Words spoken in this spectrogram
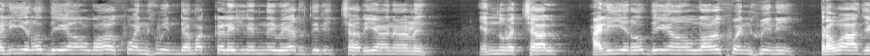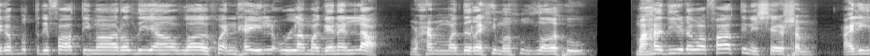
അലി റദിയാഹു അൻഹുവിന്റെ മക്കളിൽ നിന്ന് വേർതിരിച്ചറിയാനാണ്. എന്നുവച്ചാൽ അലി റദിയാഹു അൻഹുവിന് പ്രവാചകപുത്രി ഫാത്തിമ റദിയാഹു അൻഹയിൽ ഉള്ള മകനല്ല മുഹമ്മദ് റഹിമഹുല്ലാഹു. മഹദിയുടെ വഫാത്തിന് ശേഷം അലി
